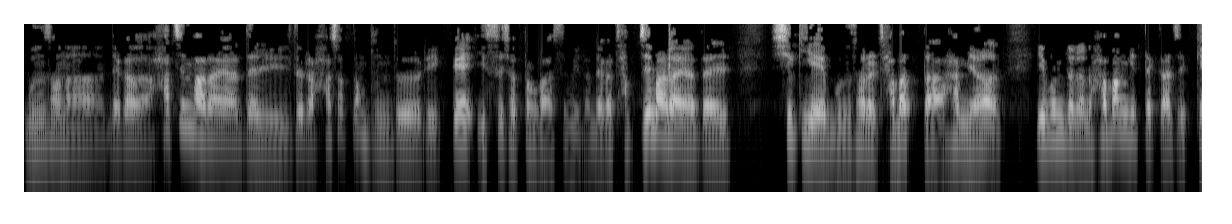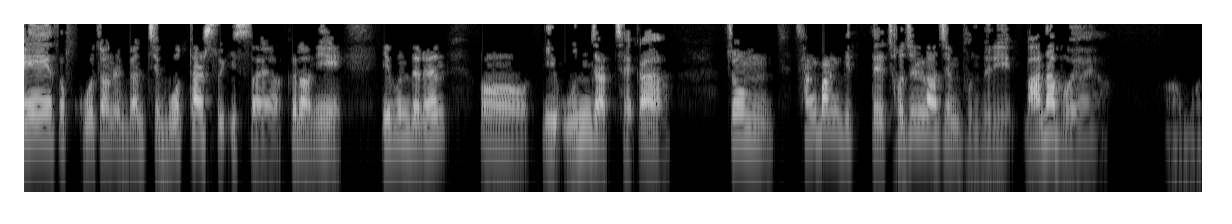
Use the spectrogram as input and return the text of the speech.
문서나 내가 하지 말아야 될 일들을 하셨던 분들이 꽤 있으셨던 것 같습니다. 내가 잡지 말아야 될 시기에 문서를 잡았다 하면 이분들은 하반기 때까지 계속 고전을 면치 못할 수 있어요. 그러니 이분들은 어, 이 운 자체가 좀 상반기 때 저질러진 분들이 많아 보여요. 어, 뭐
